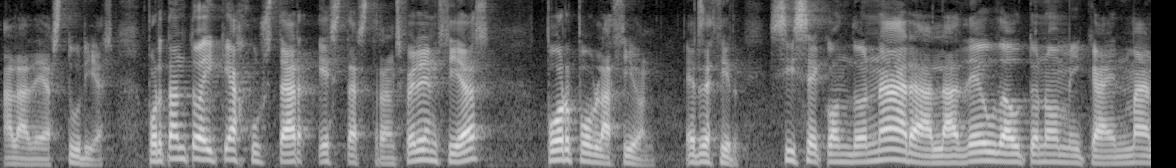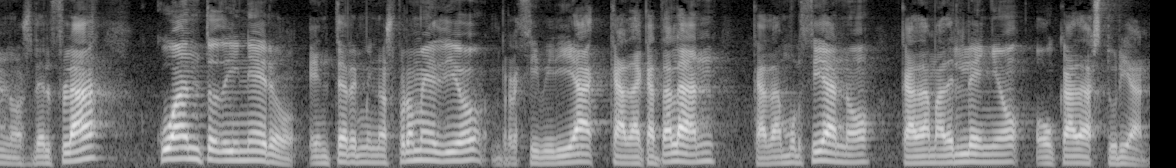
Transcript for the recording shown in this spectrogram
a la de Asturias. Por tanto, hay que ajustar estas transferencias por población. Es decir, si se condonara la deuda autonómica en manos del FLA, ¿cuánto dinero en términos promedio recibiría cada catalán, cada murciano, cada madrileño o cada asturiano?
